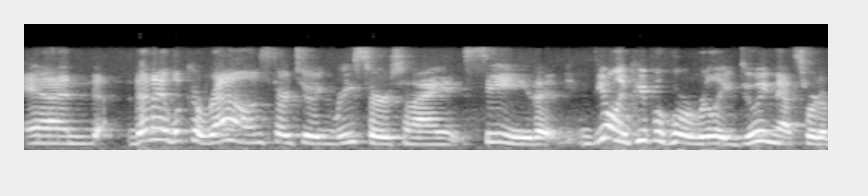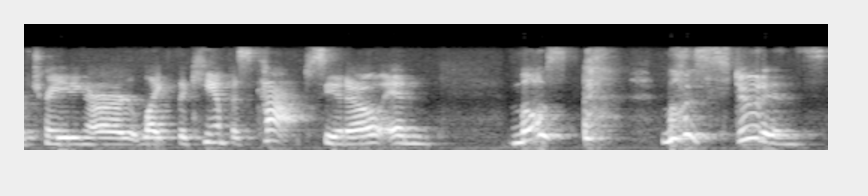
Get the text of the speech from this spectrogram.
And then I look around, start doing research, and I see that the only people who are really doing that sort of training are like the campus cops, you know. And most most students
